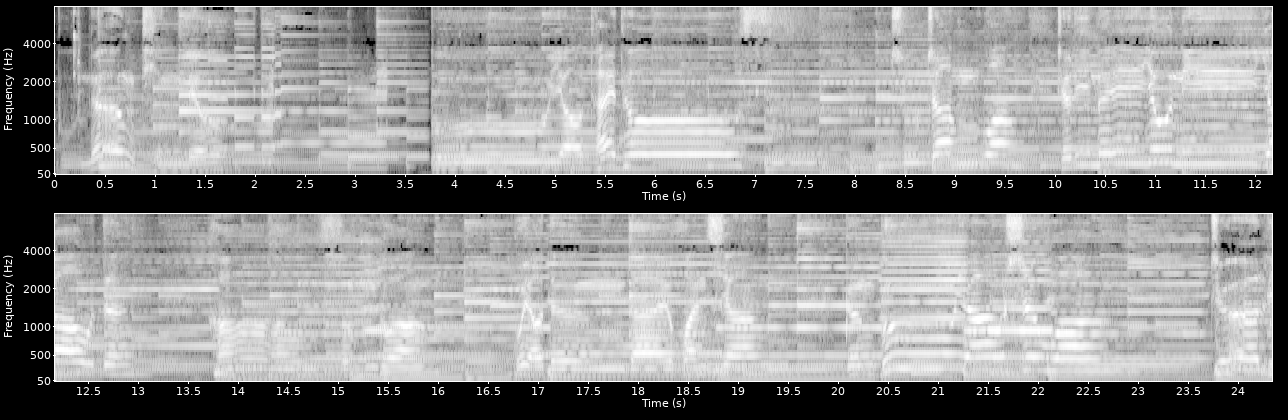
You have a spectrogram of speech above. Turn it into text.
不能停留。不要抬头四处张望，这里没有你要的好风光。不要等待幻想，更不要奢望，这里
